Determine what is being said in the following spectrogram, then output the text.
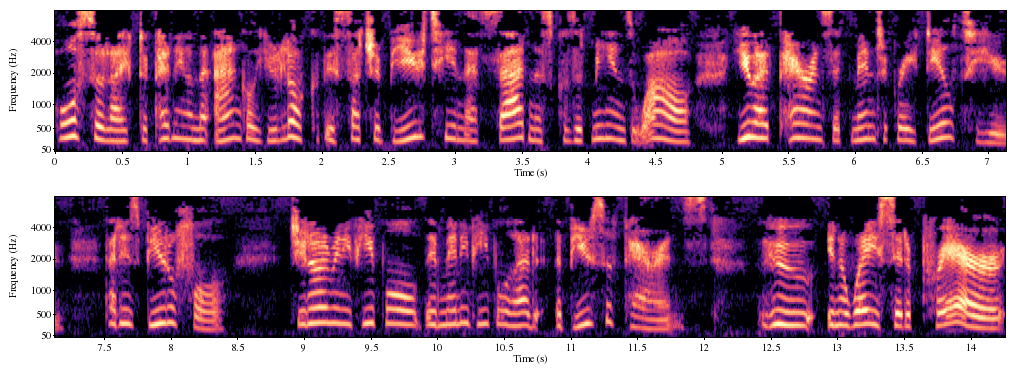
also like depending on the angle you look there's such a beauty in that sadness because it means wow you had parents that meant a great deal to you. That is beautiful. Do you know how many people there are many people who had abusive parents who in a way said a prayer.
